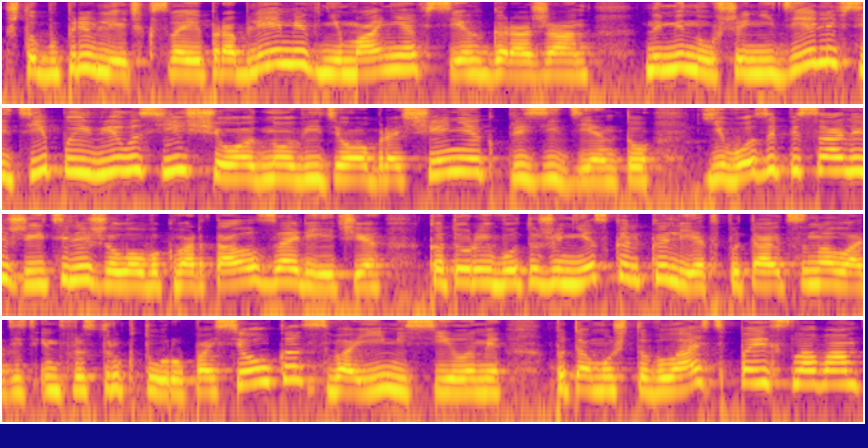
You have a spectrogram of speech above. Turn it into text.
чтобы привлечь к своей проблеме внимание всех горожан. На минувшей неделе в сети появилось еще одно видеообращение к президенту. Его записали жители жилого квартала Заречье, которые вот уже несколько лет пытаются наладить инфраструктуру поселка своими силами, потому что власть, по их словам,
